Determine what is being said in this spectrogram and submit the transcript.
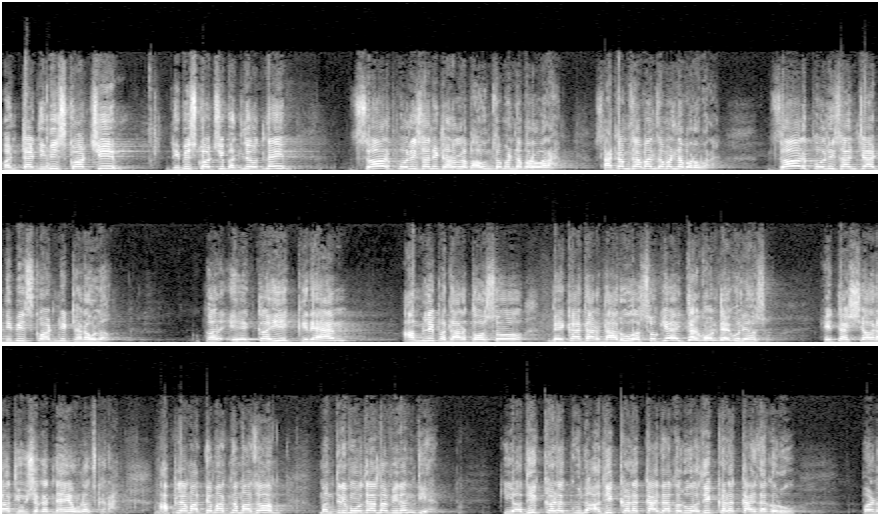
पण त्या डीबी स्क्वॉडची डीबी स्क्वॉडची बदली होत नाही. जर पोलिसांनी ठरवलं भाऊंचं म्हणणं बरोबर आहे. साटम साहेबांचं म्हणणं बरोबर आहे. जर पोलिसांच्या डीबी स्क्वॉडनी ठरवलं तर एकही ग्रॅम अंमली पदार्थ असो बेकायदार दारू असो किंवा इतर कोणते गुन्हे असो हे त्या शहरात येऊ शकत नाही एवढंच करा. आपल्या माध्यमातून माझं मंत्री महोदयांना विनंती आहे की अधिक कडक गुन्हा अधिक कडक कायदा करू अधिक कडक कायदा करू. पण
